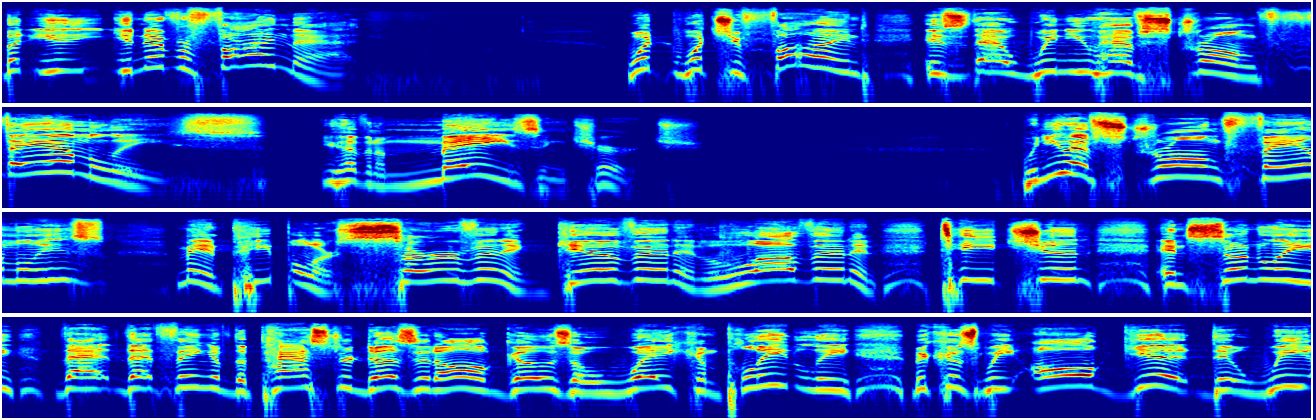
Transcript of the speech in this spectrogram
But you, you never find that. What, what you find is that when you have strong families, you have an amazing church. When you have strong families, man, people are serving and giving and loving and teaching, and suddenly that, that thing of the pastor does it all goes away completely because we all get that we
